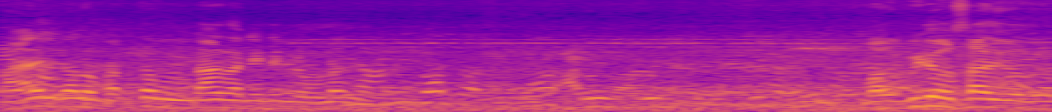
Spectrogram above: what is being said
సాయంకాలం రక్తం ఉండదని అంటే మేము ఉన్నాం కదా. మాకు వీడియో వస్తుంది కదా.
